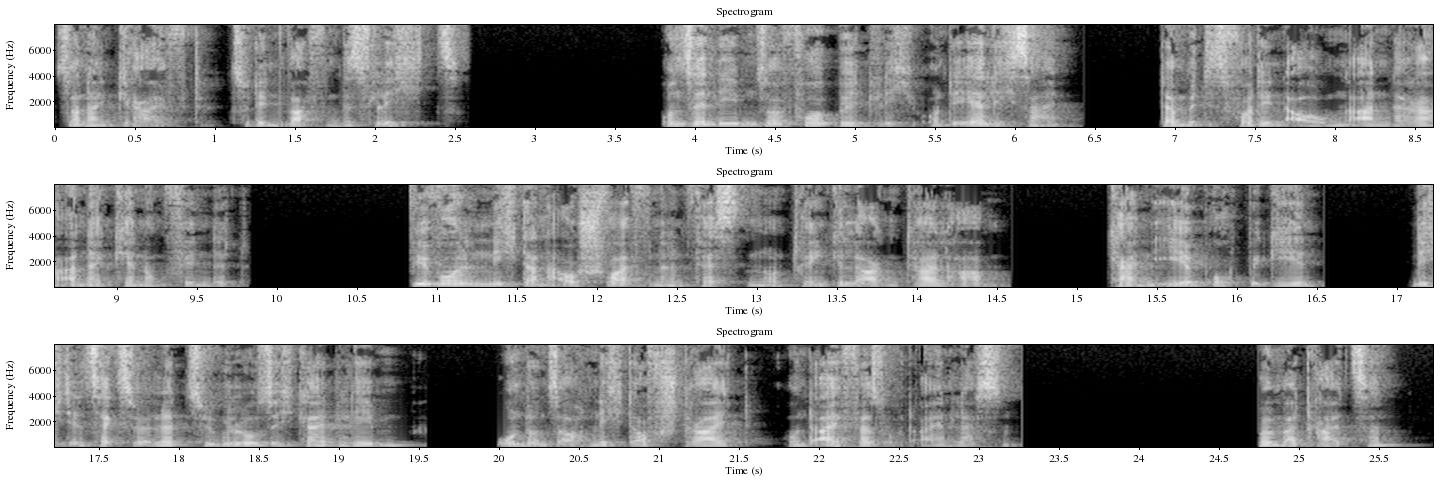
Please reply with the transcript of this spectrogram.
sondern greift zu den Waffen des Lichts. Unser Leben soll vorbildlich und ehrlich sein, damit es vor den Augen anderer Anerkennung findet. Wir wollen nicht an ausschweifenden Festen und Trinkgelagen teilhaben, keinen Ehebruch begehen, nicht in sexueller Zügellosigkeit leben und uns auch nicht auf Streit und Eifersucht einlassen. Römer 13,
